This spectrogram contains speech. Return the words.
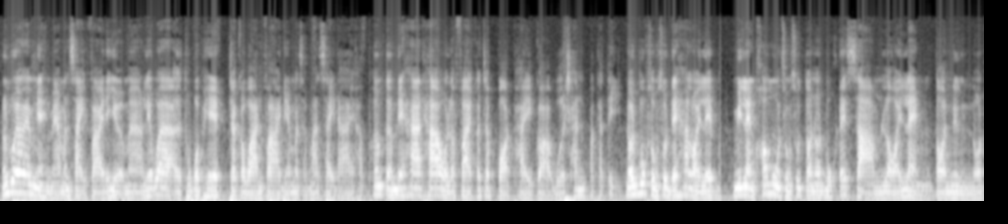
โน้ตบุ๊ก LM เนี่ยเห็นไหมมันใส่ไฟล์ได้เยอะมาก เรียกว่าเออทุกประเภทจักรวาลไฟล์เนี้ยมันสามารถใส่ได้ครับ เพิ่มเติมได้ 5 เท่า แล้วไฟล์ก็จะปลอดภัยกว่าเวอร์ชั่นปกติโน้ตบุ๊กสูงสุดได้ 500 เล่มมีแหล่งข้อมูลสูงสุดต่อโน้ตบุ๊กได้ 300 แหล่งต่อ1โน้ต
